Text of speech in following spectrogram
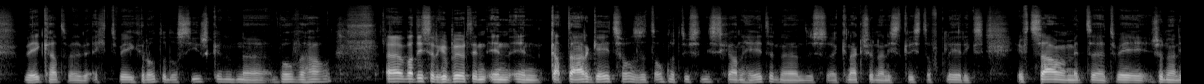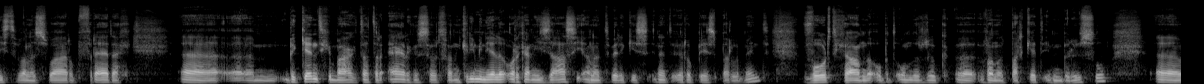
week had. We hebben echt twee grote dossiers kunnen uh, bovenhalen. wat is er gebeurd in, in, in Qatargate, zoals het ondertussen is gaan heten? dus knakjournalist Christophe Klerix heeft samen met twee journalisten van Le Soir op vrijdag uh, um, bekendgemaakt dat er eigenlijk een soort van criminele organisatie aan het werk is in het Europees Parlement, voortgaande op het onderzoek uh, van het parket in Brussel. Uh,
